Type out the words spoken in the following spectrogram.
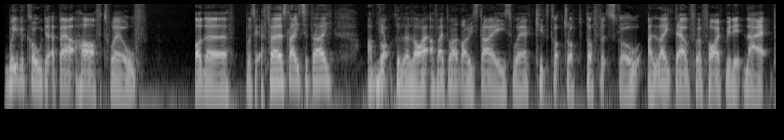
We recorded at about half twelve on a was it a Thursday today? I'm not gonna lie. I've had one of those days where kids got dropped off at school. I laid down for a five minute nap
